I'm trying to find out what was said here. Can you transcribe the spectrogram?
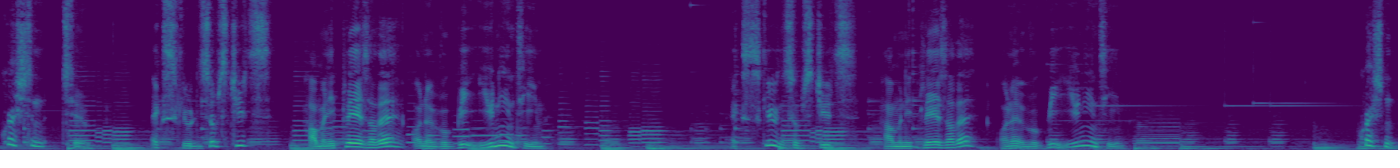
Question 2. Excluding substitutes, how many players are there on a rugby union team? Excluding substitutes, how many players are there on a rugby union team? Question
